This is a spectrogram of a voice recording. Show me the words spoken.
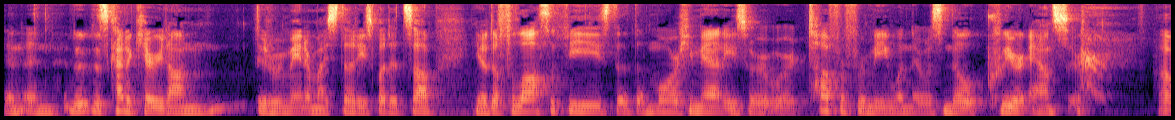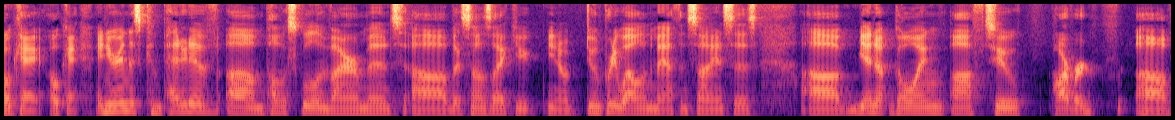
and and this kind of carried on through the remainder of my studies. But it's uh, you know the philosophies, the the more humanities were, were tougher for me when there was no clear answer. Okay, okay, and you're in this competitive um, public school environment, uh, but it sounds like you you know doing pretty well in the math and sciences. Uh, you end up going off to Harvard. Uh,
